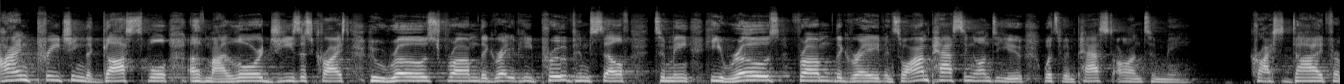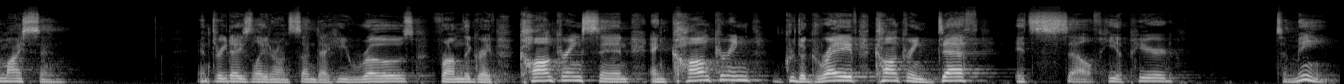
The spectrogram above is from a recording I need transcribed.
I'm preaching the gospel of my Lord Jesus Christ who rose from the grave. He proved himself to me. He rose from the grave. And so I'm passing on to you what's been passed on to me. Christ died for my sin. And three days later on Sunday, he rose from the grave, conquering sin and conquering the grave, conquering death itself. He appeared to me.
